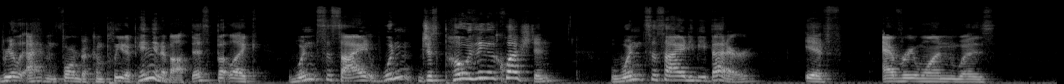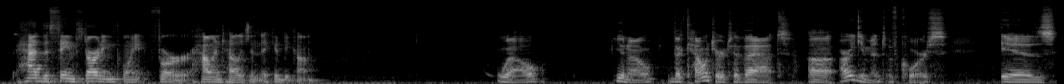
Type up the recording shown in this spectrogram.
really i haven't formed a complete opinion about this but like wouldn't society wouldn't just posing a question wouldn't society be better if everyone was had the same starting point for how intelligent they could become Well, you know, the counter to that uh, argument, of course, is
